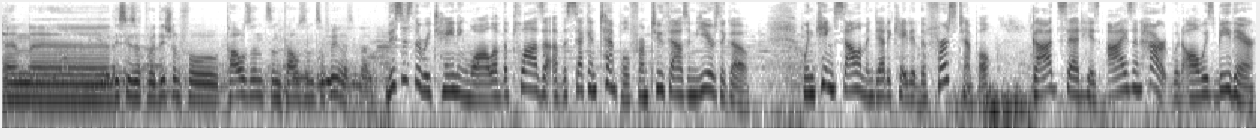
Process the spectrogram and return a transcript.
And uh, this is a tradition for thousands and thousands of years. This is the retaining wall of the plaza of the Second Temple from 2,000 years ago. When King Solomon dedicated the first temple, God said his eyes and heart would always be there.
